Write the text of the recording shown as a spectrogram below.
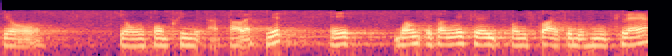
qui ont qui ont compris par la suite. Et donc, étant donné que son histoire était devenue claire,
